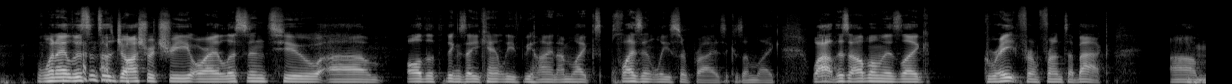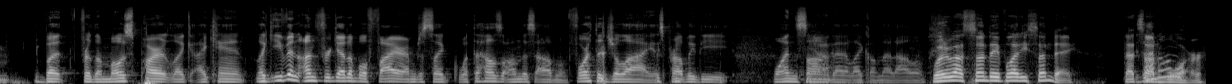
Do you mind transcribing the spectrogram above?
when I listen to the Joshua Tree, or I listen to um, all the things that you can't leave behind, I'm like pleasantly surprised because I'm like, wow, this album is like great from front to back. Um, but for the most part, like I can't like even Unforgettable Fire. I'm just like, what the hell's on this album? Fourth of July is probably the one song Yeah. that I like on that album. what about Sunday Bloody Sunday? That's that on, on? War.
